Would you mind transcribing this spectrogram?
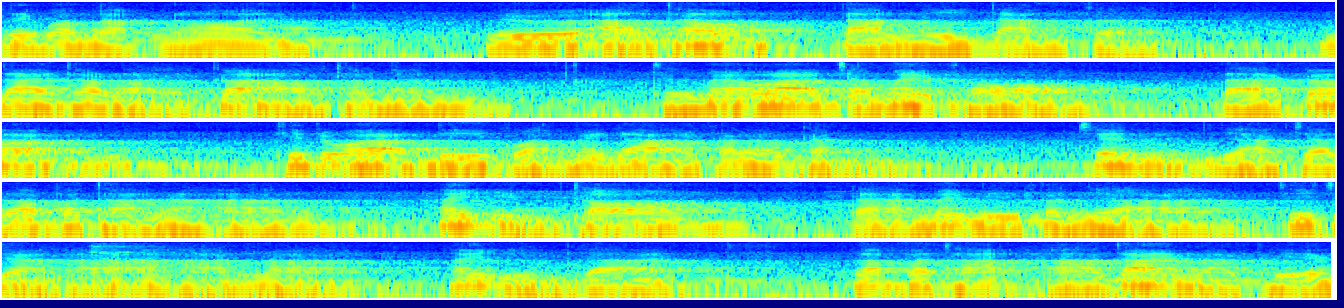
เรียกว่ามักน้อย หรือเอาเท่าตามมีตามเกิด ได้เท่าไหร่ก็เอาเท่านั้น ถึงแม้ว่าจะไม่พอ แต่ก็คิดว่าดีกว่าไม่ได้ก็แล้วกัน เช่นอยากจะรับประทานอาหารให้อิ่มท้อง แต่ไม่มีปัญญาที่จะหาอาหารมาให้อิ่มได้ รับประทานหาได้มาเพียง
